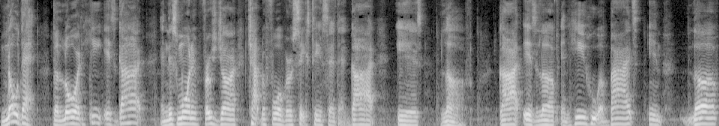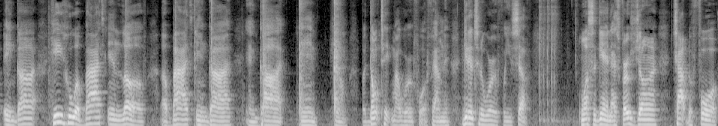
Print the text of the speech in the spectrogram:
Know that the Lord, He is God. And this morning, First John chapter 4, verse 16 says that God is love. God is love, and he who abides in love in God, he who abides in love abides in God, and God in him. But don't take my word for it, family. Get into the word for yourself. Once again, that's First John chapter 4,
